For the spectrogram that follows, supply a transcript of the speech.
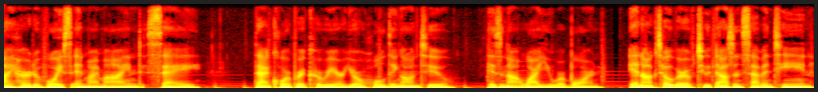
I heard a voice in my mind say, That corporate career you're holding on to is not why you were born. In October of 2017,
